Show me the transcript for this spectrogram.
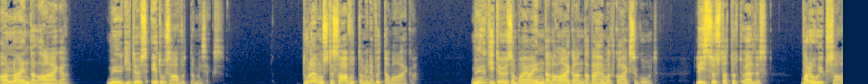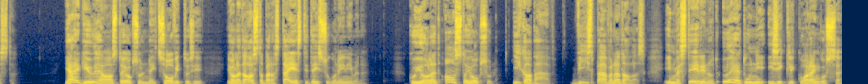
anna endale aega müügitöös edu saavutamiseks. tulemuste saavutamine võtab aega. Müügitöös on vaja endale aega anda vähemalt kaheksa kuud. lihtsustatult öeldes varu üks aasta järgi ühe aasta jooksul neid soovitusi ja oled aasta pärast täiesti teistsugune inimene. kui oled aasta jooksul iga päev, viis päeva nädalas investeerinud ühe tunni isiklikku arengusse,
